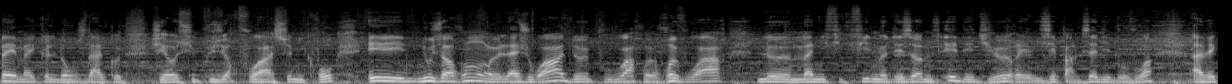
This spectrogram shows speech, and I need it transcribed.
paix Michael Lonsdale que j'ai reçu plusieurs fois à ce micro et nous aurons euh, la joie de pouvoir revoir le magnifique film des hommes et des dieux réalisé par Xavier Beauvois avec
